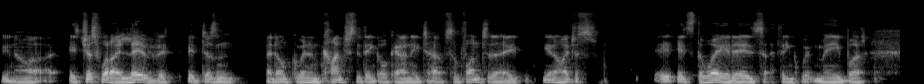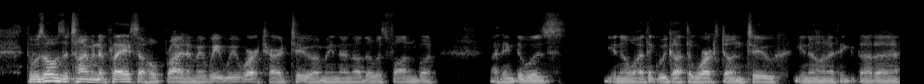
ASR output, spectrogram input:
you know it's just what I live. It it doesn't I don't go in and consciously think, okay, I need to have some fun today. You know, I just it, it's the way it is. I think with me, but there was always a time and a place. I hope, Brian. I mean, we we worked hard too. I mean, I know there was fun, but I think there was, you know, I think we got the work done too. You know, and I think that uh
